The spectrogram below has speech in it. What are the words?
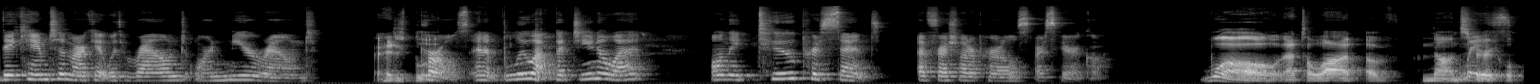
they came to the market with round or near round And it just blew up. pearls. And it blew up. But do you know what? Only 2% of freshwater pearls are spherical. Whoa, that's a lot of non-spherical.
